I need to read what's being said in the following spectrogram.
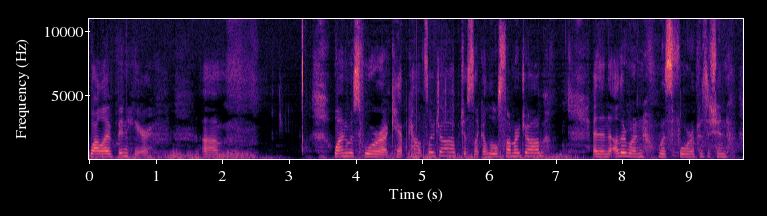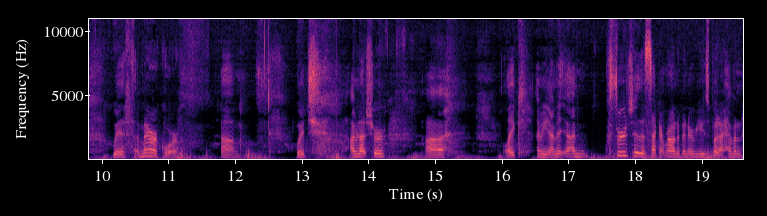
while I've been here. Um, one was for a camp counselor job, just like a little summer job, and then the other one was for a position with AmeriCorps, um, which I'm not sure. Uh, like i mean I'm, I'm through to the second round of interviews but i haven't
